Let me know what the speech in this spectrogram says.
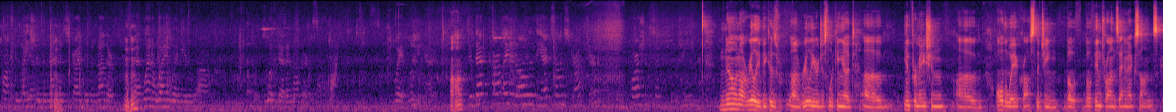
population and then a stripe of another Mhm. that went away when you, uh, looked at another, uh, way of looking at it? Uh-huh. Did that correlate at all with the exon structure, portions of the gene? No, not really, because uh, really you're just looking at uh, information uh, all the way across the gene, both, both introns and exons.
